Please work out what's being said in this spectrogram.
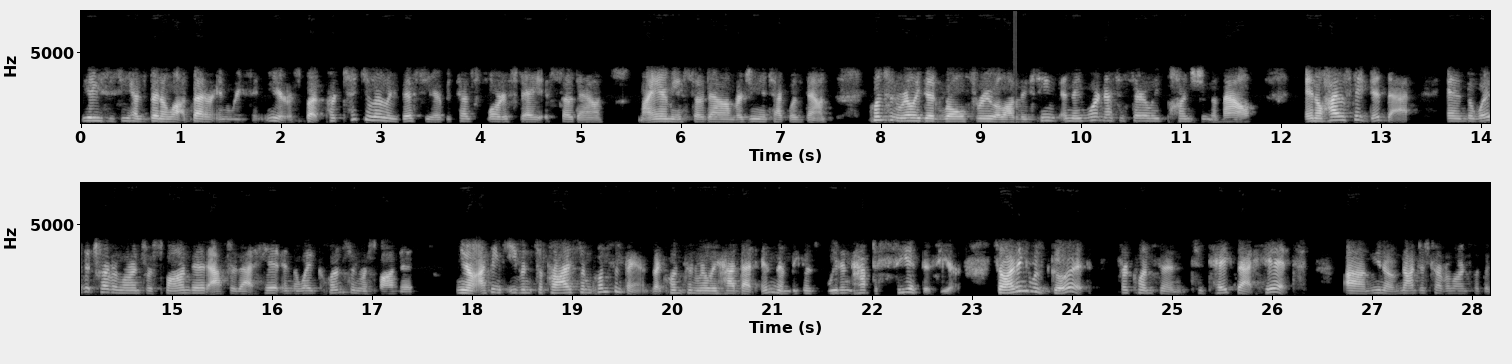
the ACC has been a lot better in recent years, but particularly this year because Florida State is so down, Miami is so down, Virginia Tech was down. Clemson really did roll through a lot of these teams, and they weren't necessarily punched in the mouth. And Ohio State did that. And the way that Trevor Lawrence responded after that hit and the way Clemson responded, you know, I think even surprised some Clemson fans that Clemson really had that in them because we didn't have to see it this year. So I think it was good for Clemson to take that hit, um, you know, not just Trevor Lawrence, but the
